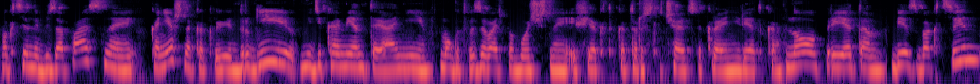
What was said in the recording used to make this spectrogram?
вакцины безопасны. Конечно, как и другие медикаменты, они могут вызывать побочные эффекты, которые случаются крайне редко. Но при этом без вакцин,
